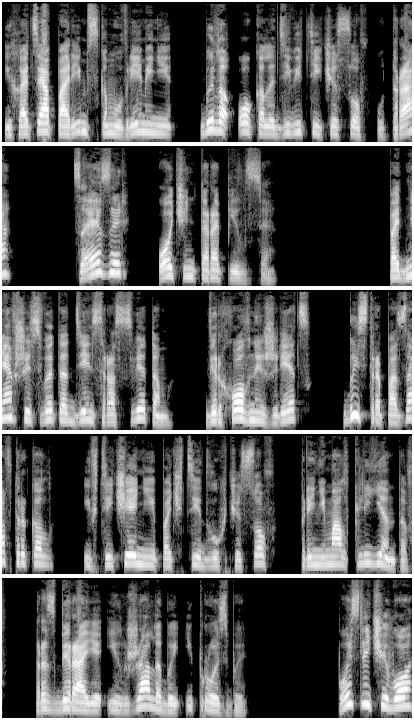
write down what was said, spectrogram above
И хотя по римскому времени было около девяти часов утра, Цезарь очень торопился. Поднявшись в этот день с рассветом, верховный жрец быстро позавтракал и в течение почти двух часов принимал клиентов, разбирая их жалобы и просьбы. После чего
